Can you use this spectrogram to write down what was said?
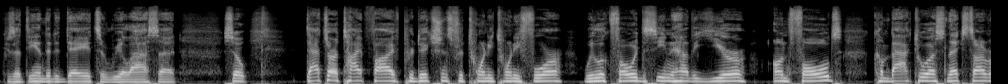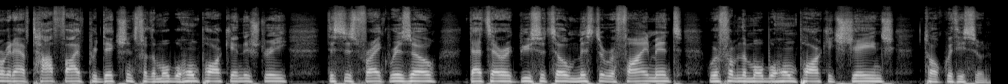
because at the end of the day, it's a real asset. So that's our top five predictions for 2024. We look forward to seeing how the year unfolds. Come back to us next time. We're going to have top five predictions for the mobile home park industry. This is Frank Rizzo. That's Eric Busuttil, Mr. Refinement. We're from the Mobile Home Park Exchange. Talk with you soon.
